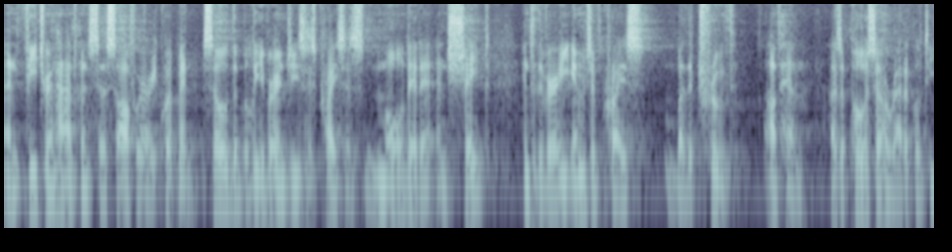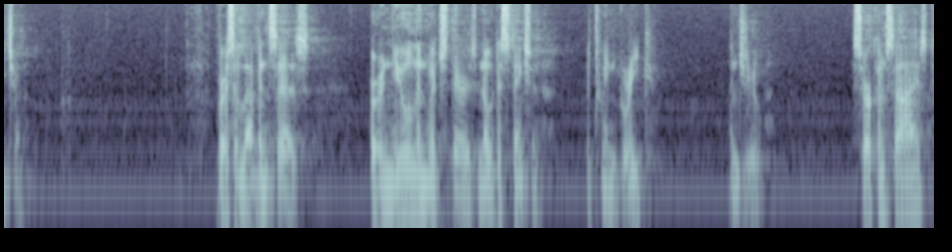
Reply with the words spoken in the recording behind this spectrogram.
and feature enhancements to software equipment, so the believer in Jesus Christ is molded and shaped into the very image of Christ by the truth of him, as opposed to heretical teaching. Verse 11 says, A renewal in which there is no distinction between Greek and Jew circumcised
